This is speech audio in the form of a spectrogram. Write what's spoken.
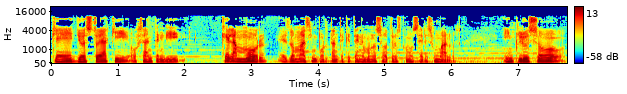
que yo estoy aquí, o sea, entendí que el amor es lo más importante que tenemos nosotros como seres humanos. Incluso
